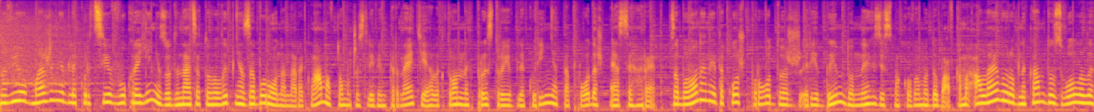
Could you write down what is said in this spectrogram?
Нові обмеження для курців в Україні з 11 липня заборонена реклама, в тому числі в інтернеті, електронних пристроїв для куріння та продаж е-сигарет. Заборонений також продаж рідин до них зі смаковими добавками, але виробникам дозволили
